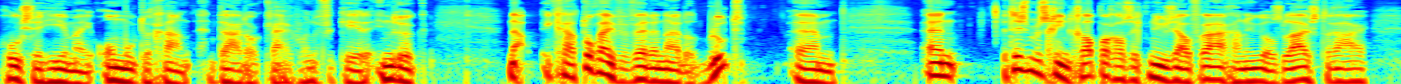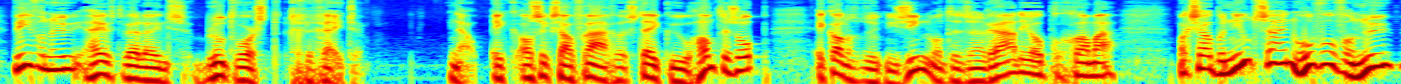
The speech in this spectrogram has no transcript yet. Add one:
hoe ze hiermee om moeten gaan. En daardoor krijgen we een verkeerde indruk. Nou, ik ga toch even verder naar dat bloed. Um, en het is misschien grappig als ik nu zou vragen aan u als luisteraar: wie van u heeft wel eens bloedworst gegeten? Nou, ik, als ik zou vragen, steek uw hand eens op. Ik kan het natuurlijk niet zien, want het is een radioprogramma. Maar ik zou benieuwd zijn hoeveel van u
